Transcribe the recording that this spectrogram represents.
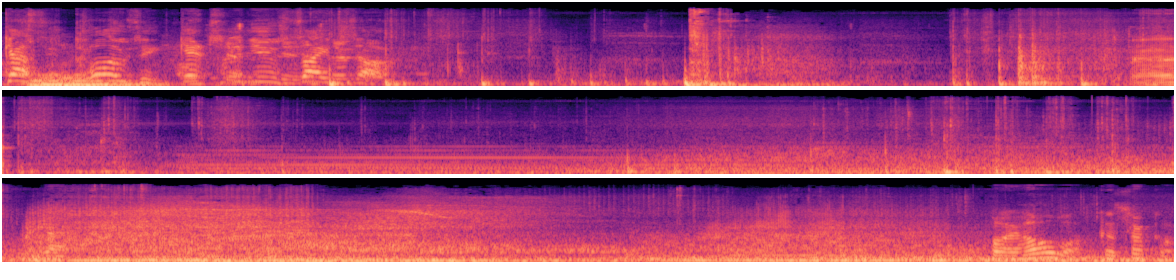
Gas is closing. Get to the new safe zone. Bad. Hồi hố bỏ cơ circle.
